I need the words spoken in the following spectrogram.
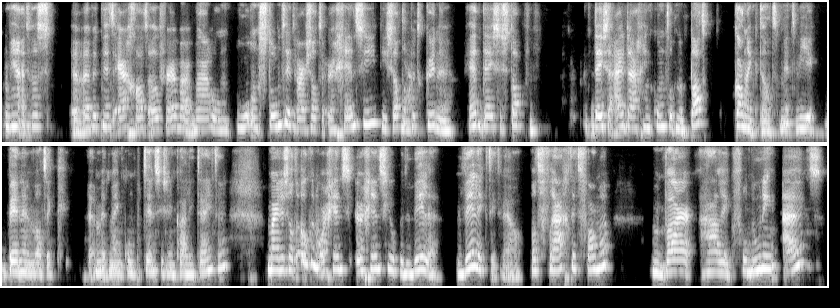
Ja, het was, eh, we hebben het net erg gehad over waar, waarom, hoe ontstond dit? Waar zat de urgentie? Die zat op het kunnen. Hè, deze stap deze uitdaging komt op mijn pad, kan ik dat met wie ik ben en wat ik eh, met mijn competenties en kwaliteiten. Maar er zat ook een urgentie, urgentie op het willen. Wil ik dit wel? Wat vraagt dit van me? Waar haal ik voldoening uit?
